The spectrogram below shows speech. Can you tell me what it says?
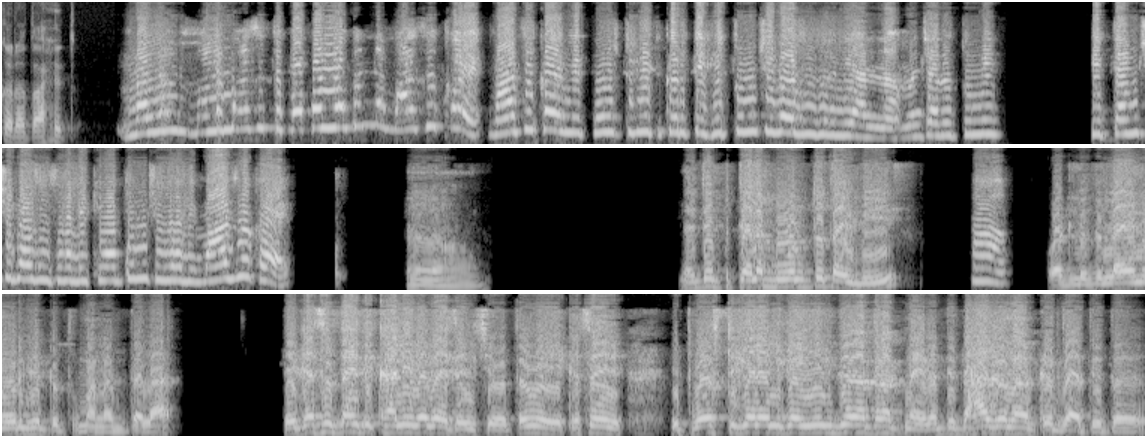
करत आहेत. मला मला माझं तर बघायला लागेल ना माझं काय? माझं काय? मी पोस्ट डिलीट करते हे तुमची बाजू झाली अण्णा. म्हणजे आता तुम्ही ही त्यांची बाजू झाली किंवा तुमची झाली माझं काय? हं. नाही ते त्याला बोलतो ताई मी. हा. वाटलं तर लाईनवर घेतो तुम्हाला आणि त्याला. ते कसं ताई ते खाली बघायचा विषय होतो. हे कसं पोस्ट केलेली काही एक जणात राहत नाही ना ते दहा जणांकडे जाते तर.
